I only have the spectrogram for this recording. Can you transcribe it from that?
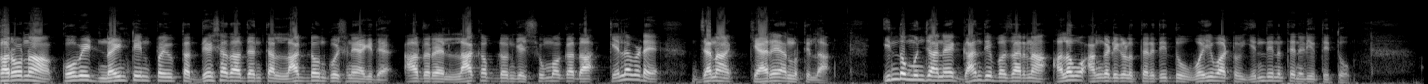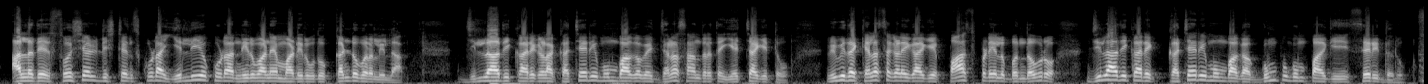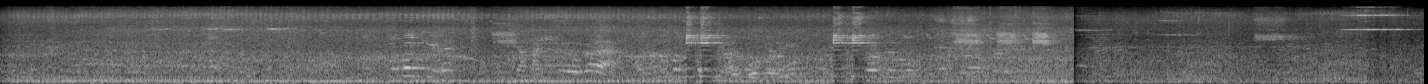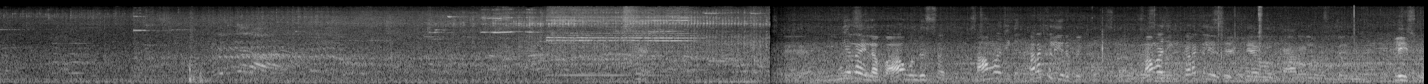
Corona Covid nineteen ಪ್ರಯುಕ್ತ ದೇಶದಾದ್ಯಂತ lockdown ಘೋಷಣೆಯಾಗಿದೆ. ಆದರೆ ಲಾಕಪ್ ಡೌನ್ಗೆ ಶಿವಮೊಗ್ಗದ ಕೆಲವೆಡೆ ಜನ ಕ್ಯಾರೆ ಅನ್ನುತ್ತಿಲ್ಲ. ಇಂದು ಮುಂಜಾನೆ ಗಾಂಧಿ ಬಜಾರ್ನ ಹಲವು ಅಂಗಡಿಗಳು ತೆರೆದಿದ್ದು ವಹಿವಾಟು ಎಂದಿನಂತೆ ನಡೆಯುತ್ತಿತ್ತು. ಅಲ್ಲದೆ ಸೋಷಿಯಲ್ ಡಿಸ್ಟೆನ್ಸ್ ಕೂಡ ಎಲ್ಲಿಯೂ ಕೂಡ ನಿರ್ವಹಣೆ ಮಾಡಿರುವುದು ಕಂಡುಬರಲಿಲ್ಲ. ಜಿಲ್ಲಾಧಿಕಾರಿಗಳ ಕಚೇರಿ ಮುಂಭಾಗವೇ ಜನಸಾಂದ್ರತೆ ಹೆಚ್ಚಾಗಿತ್ತು. ವಿವಿಧ ಕೆಲಸಗಳಿಗಾಗಿ ಪಾಸ್ ಪಡೆಯಲು ಬಂದವರು ಜಿಲ್ಲಾಧಿಕಾರಿ ಕಚೇರಿ ಮುಂಭಾಗ ಗುಂಪು ಗುಂಪಾಗಿ ಸೇರಿದ್ದರು. ಇಲ್ಲಪ್ಪ ಒಂದು ಸ- ಸಾಮಾಜಿಕ ಕಳಕಳಿ ಇರಬೇಕು ಸಾಮಾಜಿಕ ಕಳಕಳಿ ಇರಬೇಕು ಕಾರಲ್ಲಿ ಹೋಗ್ತಾ ಇದ್ದೀವಿ ಪ್ಲೀಸ್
